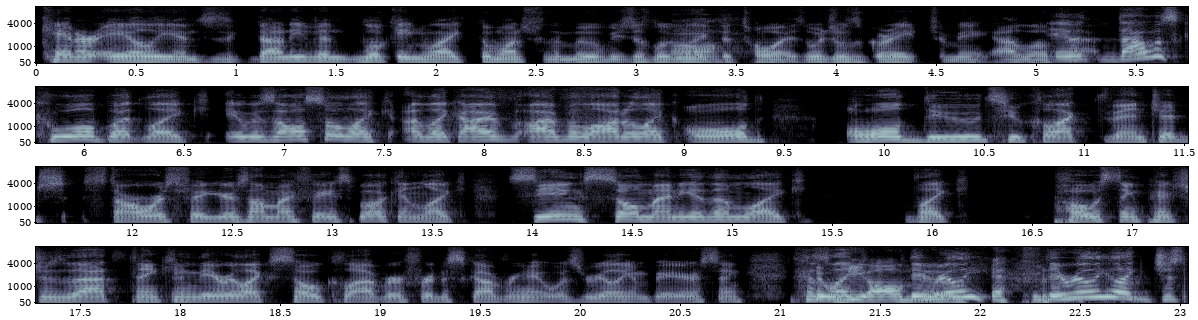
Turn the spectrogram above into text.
Kenner aliens, not even looking like the ones from the movies, just looking Oh. like the toys, which was great to me. I love it, that. that was cool but like it was also like I- like i've i have a lot of like old old dudes who collect vintage star wars figures on my facebook and like seeing so many of them like like posting pictures of that thinking they were like so clever for discovering it was really embarrassing because like they do. really they really like just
